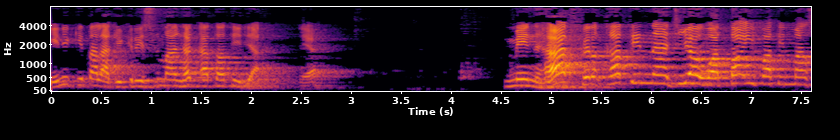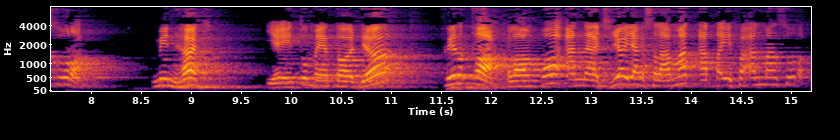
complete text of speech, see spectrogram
ini kita lagi krisis manhaj atau tidak? Ya. Minhaj firqatin najiyah wa ta'ifatin mansurah. Minhaj yaitu metode firqah kelompok an-najiyah yang selamat atau ifa'an mansurah.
